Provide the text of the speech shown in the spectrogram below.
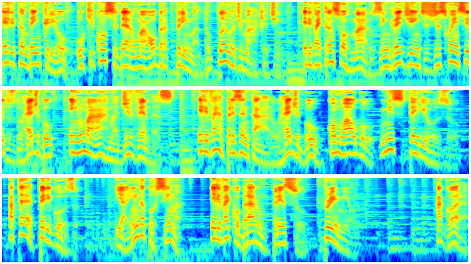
Ele também criou o que considera uma obra-prima do plano de marketing. Ele vai transformar os ingredientes desconhecidos do Red Bull em uma arma de vendas. Ele vai apresentar o Red Bull como algo misterioso, até perigoso. E ainda por cima, ele vai cobrar um preço premium. Agora,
